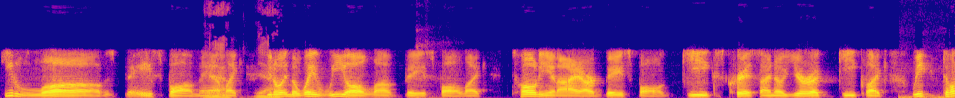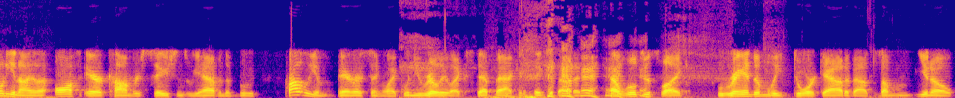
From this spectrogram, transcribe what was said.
he loves baseball, man. Yeah, like, yeah. you know, in the way we all love baseball, like Tony and I are baseball geeks. Chris, I know you're a geek. Like we, Tony and I, the off-air conversations we have in the booth, probably embarrassing. Like when you really like step back and think about it, how we'll just like randomly dork out about some, you know,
